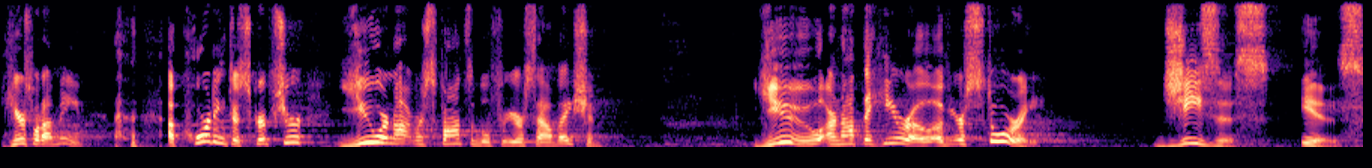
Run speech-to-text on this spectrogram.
Here's what I mean. According to Scripture, you are not responsible for your salvation. You are not the hero of your story. Jesus is.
